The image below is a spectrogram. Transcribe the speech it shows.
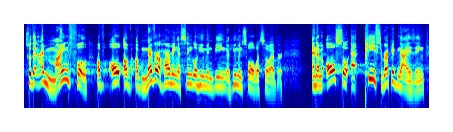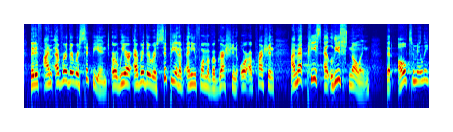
so that I'm mindful of, all, of, of never harming a single human being or human soul whatsoever. And I'm also at peace recognizing that if I'm ever the recipient or we are ever the recipient of any form of aggression or oppression, I'm at peace at least knowing that ultimately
